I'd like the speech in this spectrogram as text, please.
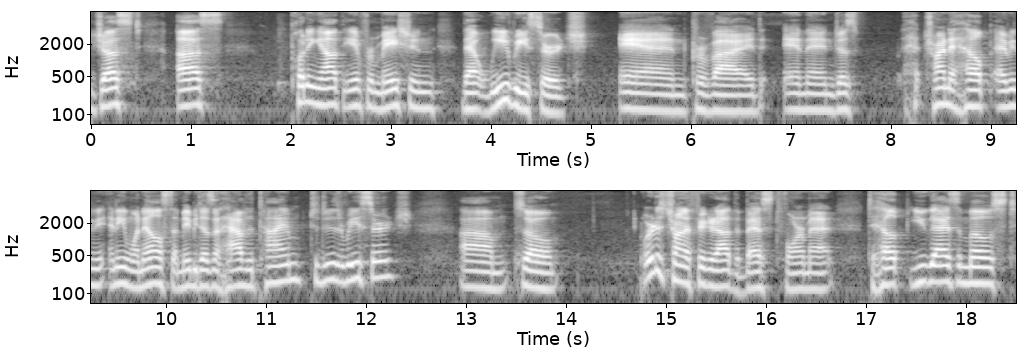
just us putting out the information that we research and provide, and then just trying to help every, anyone else that maybe doesn't have the time to do the research. Um, so we're just trying to figure out the best format to help you guys the most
